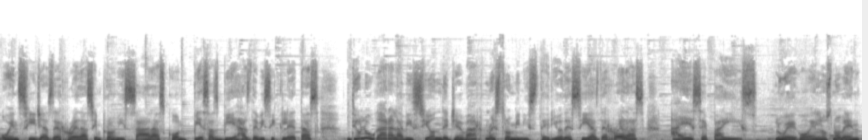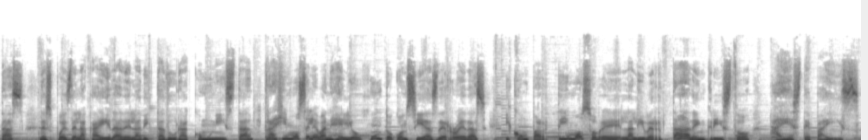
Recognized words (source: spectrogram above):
o en sillas de ruedas improvisadas con piezas viejas de bicicletas dio lugar a la visión de llevar nuestro ministerio de sillas de ruedas a ese país. Luego, en los noventas, después de la caída de la dictadura comunista, trajimos el Evangelio junto con sillas de ruedas y compartimos sobre la libertad en Cristo a este país.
